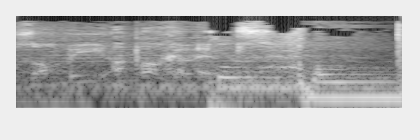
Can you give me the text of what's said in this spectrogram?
Zombie Apocalypse.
